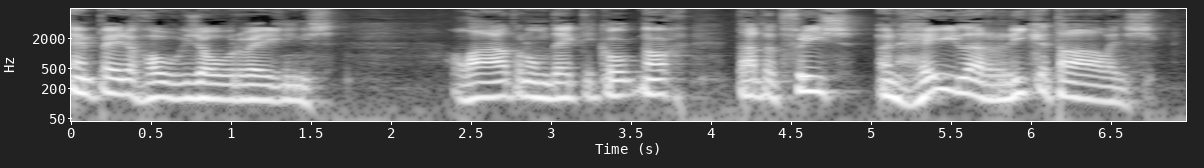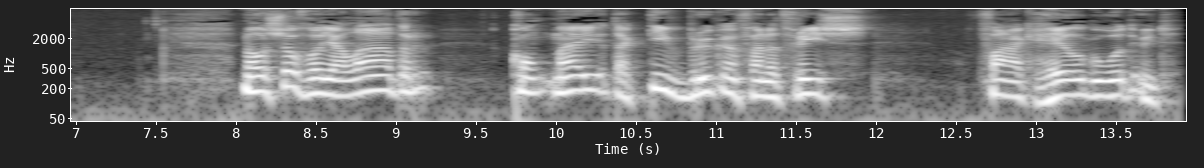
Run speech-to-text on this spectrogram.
en pedagogische overwegings. Later ontdekte ik ook nog dat het Fries een hele rieke taal is. Nou, zoveel jaar later komt mij het actief gebruiken van het Fries vaak heel goed uit.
